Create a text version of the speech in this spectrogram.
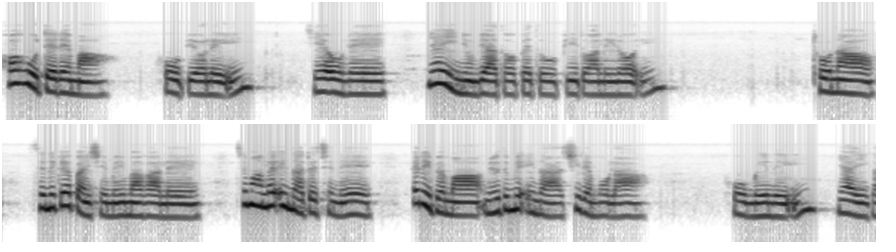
ဟောဟိုတဲတဲမှာဟိုပြောလေ၏ရဲအုပ်လည်းမြရီညွန်ပြသောဘက်သို့ပြေးသွားလေတော့၏ထို့နောက်စင်နကက်ပိုင်ရှင်မိန်းမကလည်းကျမလည်းအိမ်သာတက်ချင်တယ် အဲ့ဒီဘက်မှာမျိုးသမီးအိမ်သာရှိတယ်မို့လားဟိုမေးလေ၏ညရီက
